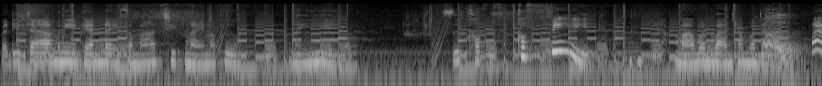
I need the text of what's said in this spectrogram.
สวัสดีจ้ามือนี้แพนไดสมาชิกใหม่มาเพิ่มนี่ซื้อคอฟคอฟฟี่มาบานๆธรรมดาอะ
